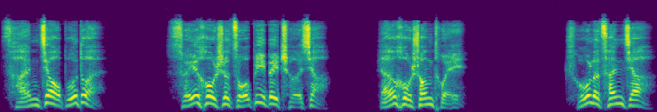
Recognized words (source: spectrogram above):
惨叫不断，随后是左臂被扯下，然后双腿。除了参加，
